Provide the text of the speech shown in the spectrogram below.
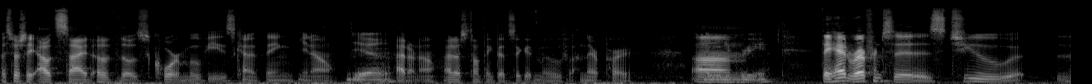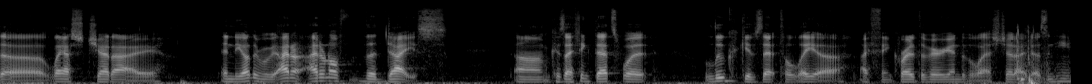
especially outside of those core movies, kind of thing. You know, Yeah, I don't know. I just don't think that's a good move on their part. I would Um, agree. they had references to the Last Jedi in the other movie. I don't I don't know if the dice, because I think that's what Luke gives that to Leia. I think right at the very end of the Last Jedi, doesn't he?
